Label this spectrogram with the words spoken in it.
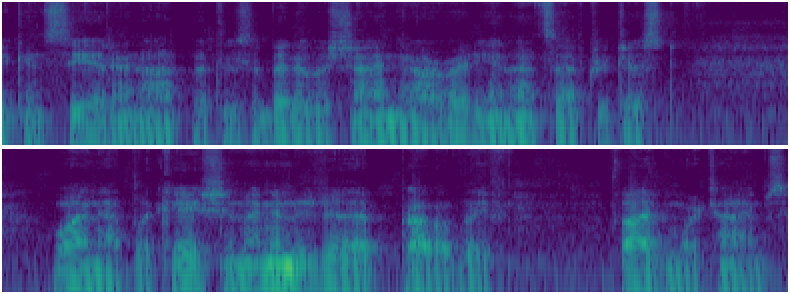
You can see it or not, but there's a bit of a shine there already, and that's after just one application. I'm going to do that probably five more times,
